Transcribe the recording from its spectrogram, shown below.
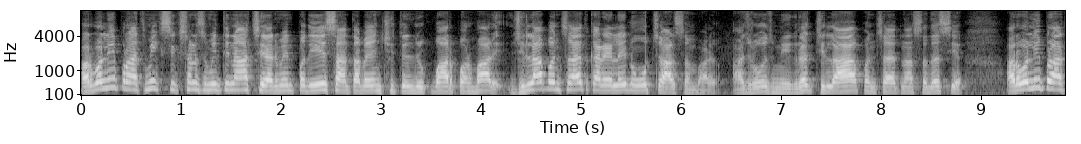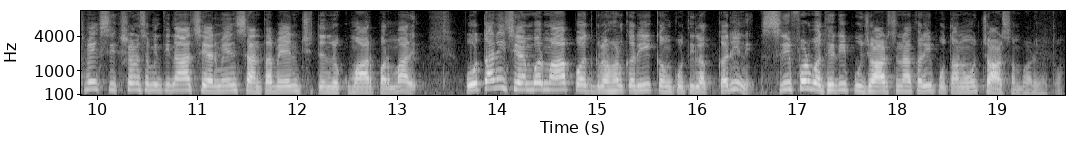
અરવલ્લી પ્રાથમિક શિક્ષણ સમિતિના ચેરમેન પદે શાંતાબેન જીતેન્દ્રકુમાર પરમારે જિલ્લા પંચાયત કાર્યાલયનો ચાર્જ સંભાળ્યો. આજરોજ મેઘરજ જિલ્લા પંચાયતના સદસ્ય અરવલ્લી પ્રાથમિક શિક્ષણ સમિતિના ચેરમેન શાંતાબેન જીતેન્દ્રકુમાર પરમારે પોતાની ચેમ્બરમાં પદ ગ્રહણ કરી કંકોતિલક કરીને શ્રીફળ વધેરી પૂજા અર્ચના કરી પોતાનો ચાર્જ સંભાળ્યો હતો.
